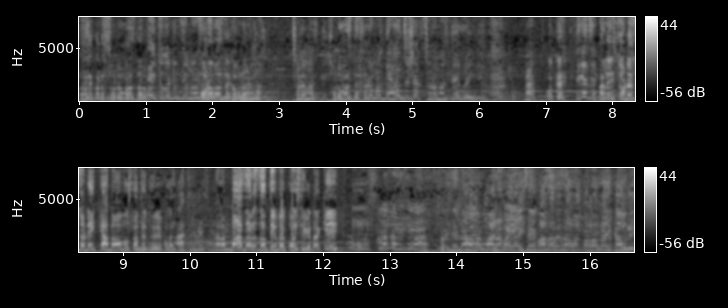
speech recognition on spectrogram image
তাহলে কটা ছোট মাছ দাও এই টুকু টুক যে মাছ বড় আছে, মাছ দেখাবো না বড় মাছ না, ছোট মাছ দে ছোট মাছ দেখ ছোট মাছ দিয়ে হেলাঞ্চ শাক ছোট মাছ দিয়ে হ্যাঁ? ওকে। ঠিক আছে? তাহলে এই ছোট ছোট কাদা অবস্থাতে ধরে ফেলাই। আচ্ছা আচ্ছা। তাহলে বাজারে যেতে হবে কই থেকে কি? লাখ এই যে দেখো আমার ভাইরা ভাই আইছে বাজারে যাওয়া করা নাই কাউরে।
